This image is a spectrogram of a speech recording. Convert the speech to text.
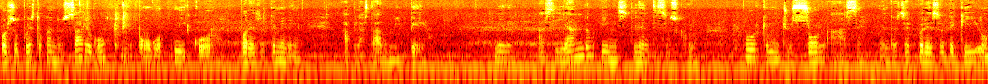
por supuesto cuando salgo me pongo mi gorro. Por eso es que me ven aplastado mi pelo. Miren, así ando y mis lentes oscuros. Porque mucho sol hace. Entonces por eso es de que yo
